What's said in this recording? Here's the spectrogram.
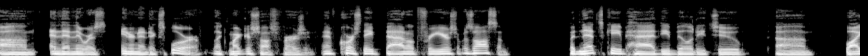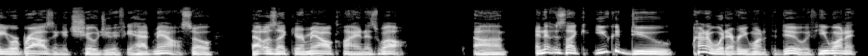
um, and then there was Internet Explorer, like Microsoft's version. And of course, they battled for years. It was awesome, but Netscape had the ability to um, while you were browsing, it showed you if you had mail. So that was like your mail client as well. Um, and it was like you could do kind of whatever you wanted to do. If you wanted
